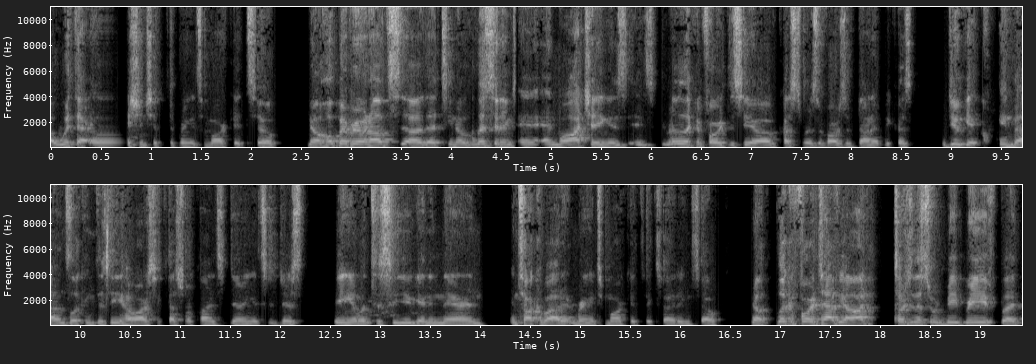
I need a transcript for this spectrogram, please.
uh, with that relationship to bring it to market. So, you know, hope everyone else uh, that's you know listening and, and, watching is is really looking forward to see how customers of ours have done it because we do get inbounds looking to see how our successful clients are doing it. So just being able to see you get in there and and talk about it and bring it to market is exciting. So, you know, looking forward to have you on. I told you this would be brief, but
